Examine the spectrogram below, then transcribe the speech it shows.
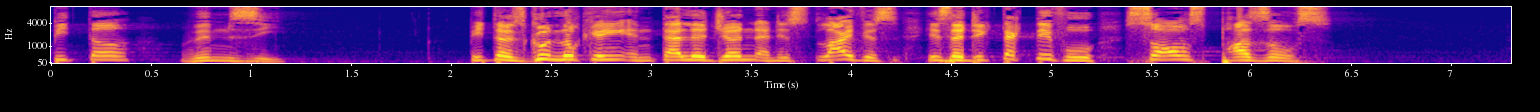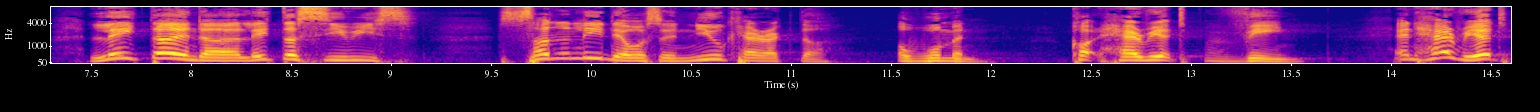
Peter Wimsey. Peter is good looking, intelligent, and his life is he's a detective who solves puzzles. Later in the later series, suddenly there was a new character, a woman called Harriet Vane. And Harriet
